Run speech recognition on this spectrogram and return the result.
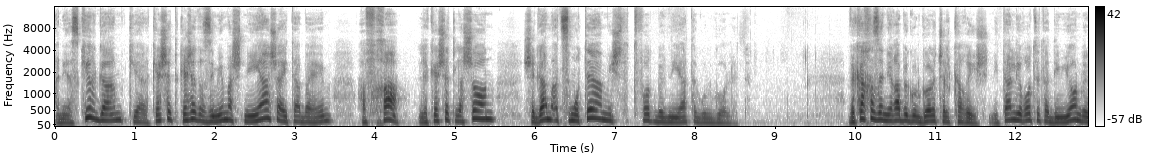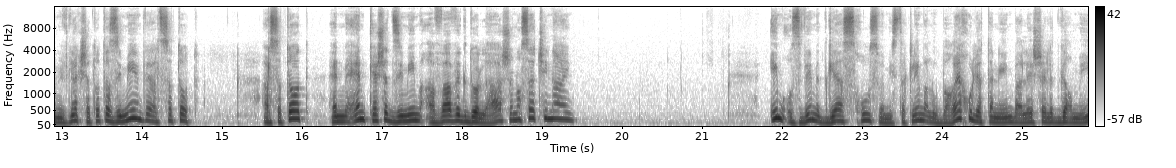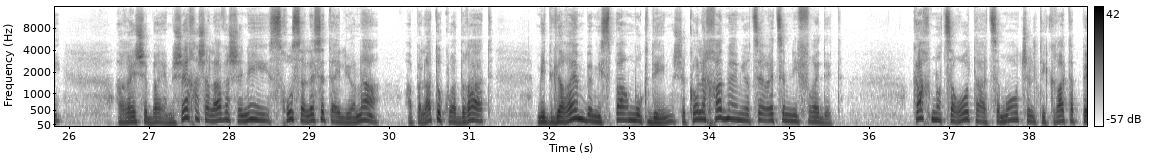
אני אזכיר גם כי הקשת, קשת הזימים השנייה שהייתה בהם הפכה לקשת לשון שגם עצמותיה משתתפות בבניית הגולגולת. וככה זה נראה בגולגולת של כריש. ניתן לראות את הדמיון במבנה קשתות הזימים והלסתות. הלסתות הן מעין קשת זימים עבה וגדולה שנושאת שיניים. אם עוזבים את גיא הסחוס ומסתכלים על עוברי חולייתנים בעלי שלט גרמי, הרי שבהמשך השלב השני, סחוס הלסת העליונה, הפלטו קוודרט, מתגרם במספר מוקדים, שכל אחד מהם יוצר עצם נפרדת. כך נוצרות העצמות של תקרת הפה.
